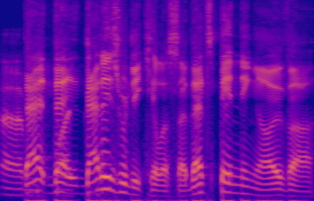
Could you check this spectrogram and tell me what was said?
um, That like- that that is ridiculous. though. that's bending over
